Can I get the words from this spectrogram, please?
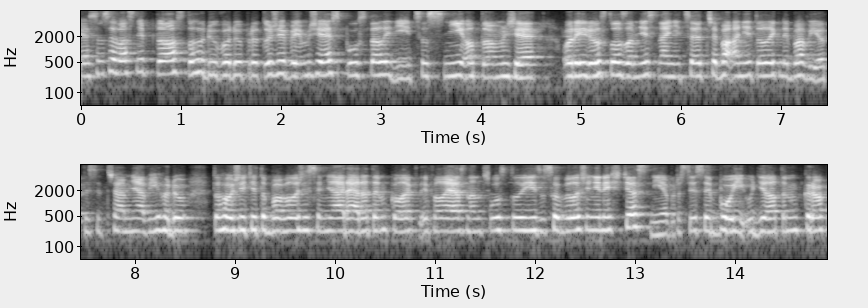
Já jsem se vlastně ptala z toho důvodu, protože vím, že je spousta lidí, co sní o tom, že odejdou z toho zaměstnání, co je třeba ani tolik nebaví. A ty si třeba měla výhodu toho, že tě to bavilo, že jsi měla ráda ten kolektiv, ale já znám spoustu lidí, co jsou vyloženě nešťastní a prostě se bojí udělat ten krok.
